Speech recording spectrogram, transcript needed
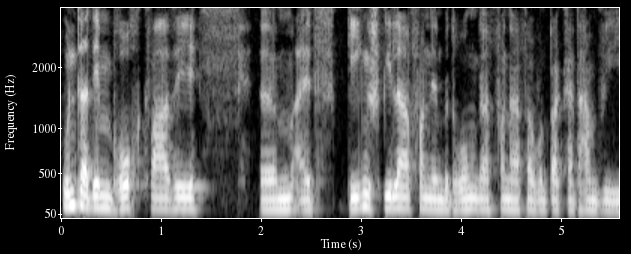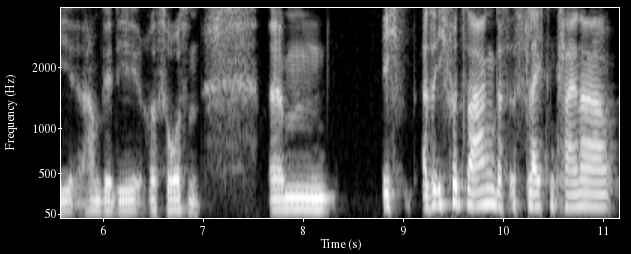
unter dem Bruch quasi ähm, als Gegenspieler von den Bedrohungen von der Verwundbarkeit haben, wie, haben wir die Ressourcen. Ähm, ich, also ich würde sagen, das ist vielleicht ein kleiner,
